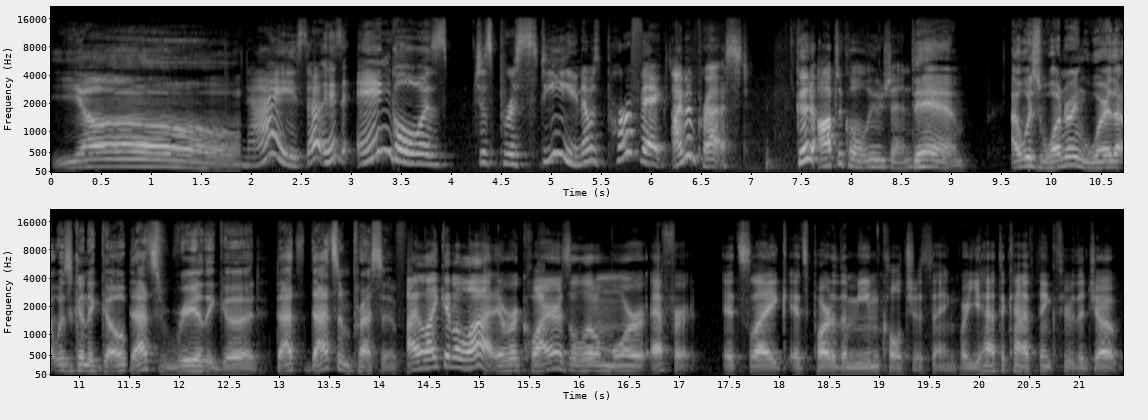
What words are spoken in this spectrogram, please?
Yo. Nice. That, his angle was just pristine. That was perfect. I'm impressed. Good optical illusion. Damn. I was wondering where that was gonna go. That's really good. That's that's impressive. I like it a lot. It requires a little more effort. It's like it's part of the meme culture thing where you have to kind of think through the joke.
